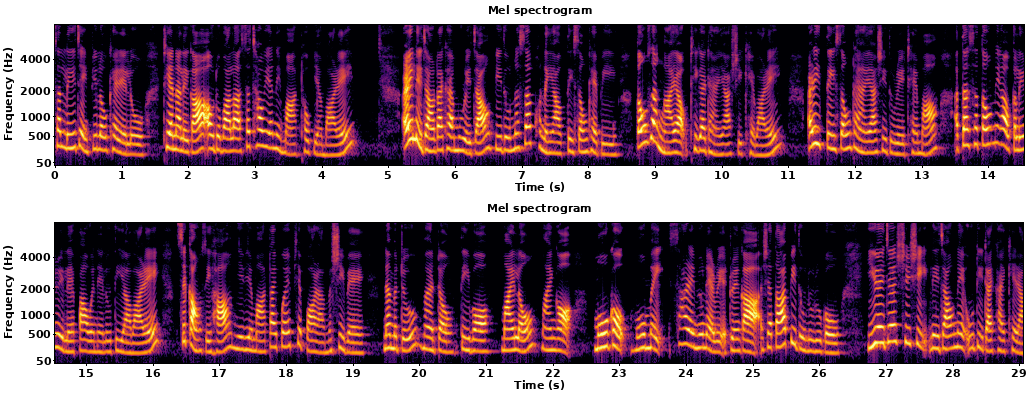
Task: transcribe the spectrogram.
14ကြိမ်ပြုလုပ်ခဲ့တယ်လို့ TNL ကအော်တိုဘာလ16ရက်နေ့မှာထုတ်ပြန်ပါတယ်။ အဲ့ဒီလေကြောင်းတိုက်ခတ်မှုတွေကြောင့်ပြည်သူ28ယောက်သေဆုံးခဲ့ပြီး35ယောက်ထိခိုက်ဒဏ်ရာရရှိခဲ့ပါတယ်။အဲ့ဒီသေဆုံးဒဏ်ရာရရှိသူတွေထဲမှာအသက်73နှစ်အောက်ကလေးတွေလည်းပါဝင်တယ်လို့သိရပါတယ်။စစ်ကောင်စီဟာမြေပြင်မှာတိုက်ပွဲဖြစ်ပွားတာမရှိဘဲနံပါတ်2မန်တုံတီဘောမိုင်းလုံးမိုင်းငော့မိုးကုတ်မိုးမိတ်စတဲ့မြို့နယ်တွေအတွင်းကအရသားပြည်သူလူထုကိုရည်ရွယ်ချက်ရှိရှိလေကြောင်းနဲ့ဥတီတိုက်ခိုက်ခဲ့တာ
